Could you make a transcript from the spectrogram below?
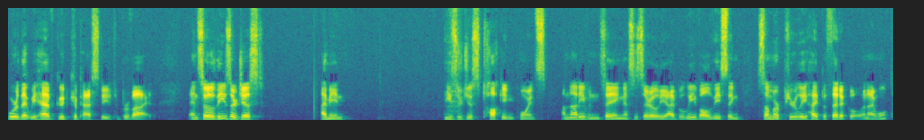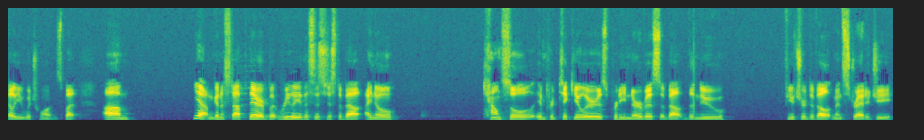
or that we have good capacity to provide. And so these are just, I mean, these are just talking points. I'm not even saying necessarily I believe all these things. Some are purely hypothetical, and I won't tell you which ones. But um, yeah, I'm going to stop there. But really, this is just about, I know council in particular is pretty nervous about the new future development strategy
